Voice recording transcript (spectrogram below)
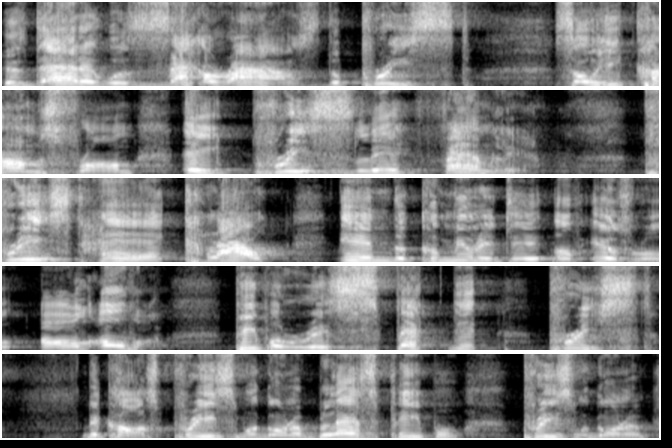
His daddy was Zacharias, the priest. So he comes from a priestly family. Priest had clout in the community of Israel all over. People respected priests because priests were going to bless people, priests were going to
